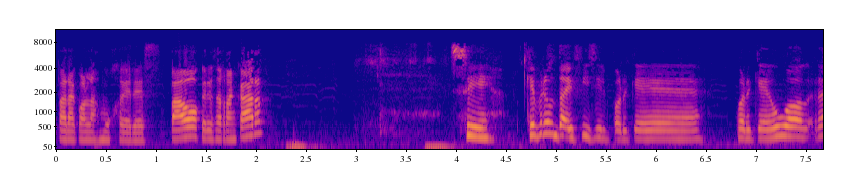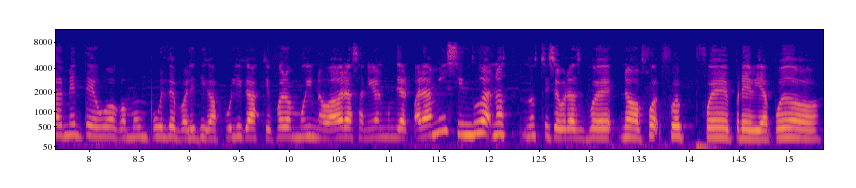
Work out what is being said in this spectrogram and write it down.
para con las mujeres? Pau, ¿querés arrancar? Sí, Qué pregunta difícil, porque porque hubo realmente hubo como un pool de políticas públicas que fueron muy innovadoras a nivel mundial. Para mí, sin duda, no, no estoy segura si fue, no, fue, fue, fue previa. Puedo.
